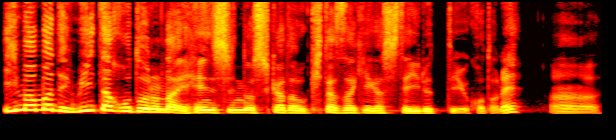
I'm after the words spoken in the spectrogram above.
今まで見たことのない変身の仕方を北崎がしているっていうことね。うん。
